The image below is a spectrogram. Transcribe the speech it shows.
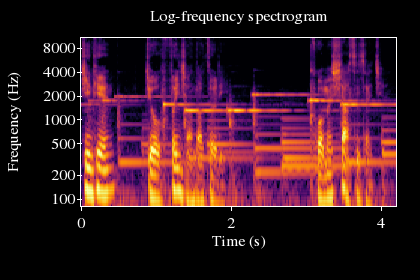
今天就分享到这里，我们下次再见。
